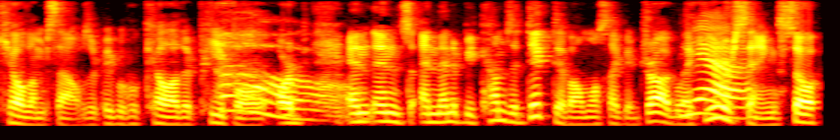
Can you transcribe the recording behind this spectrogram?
kill themselves or people who kill other people or Oh. and, and and then it becomes addictive almost like a drug like you Yeah. were saying so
